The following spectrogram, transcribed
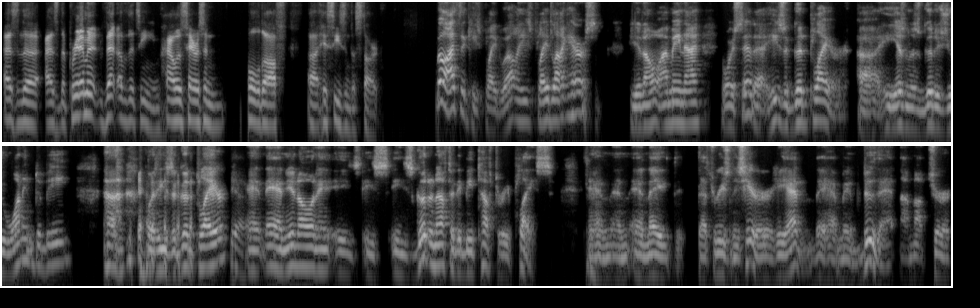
as the as the preeminent vet of the team? How has Harrison pulled off uh, his season to start? Well, I think he's played well. He's played like Harrison. You know, I mean, I always said that he's a good player. Uh, he isn't as good as you want him to be, uh, but he's a good player, yeah. and and you know, and he's he's he's good enough that he'd be tough to replace, and and and they that's the reason he's here. He hadn't they haven't been able to do that. I'm not sure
